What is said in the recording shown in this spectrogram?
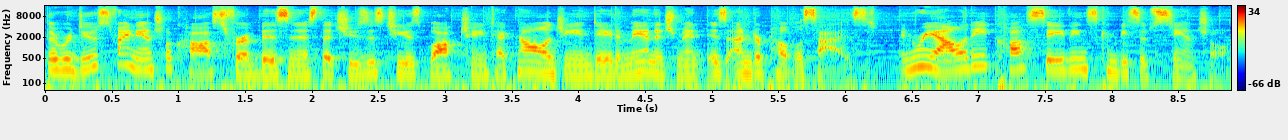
The reduced financial cost for a business that chooses to use blockchain technology in data management is underpublicized. In reality, cost savings can be substantial.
